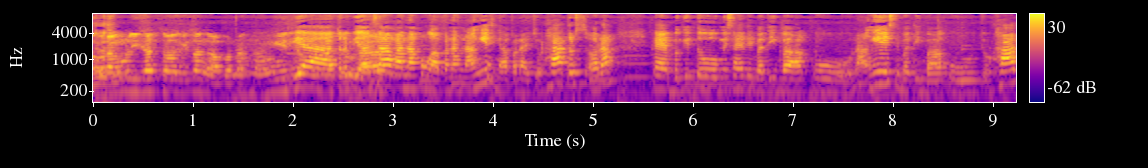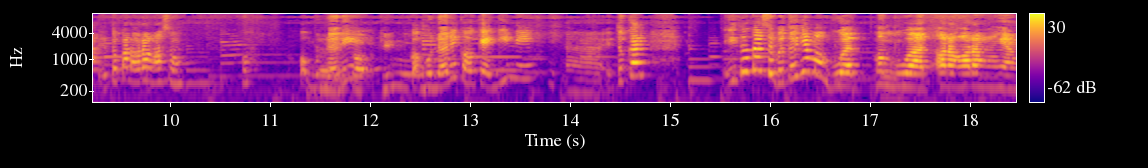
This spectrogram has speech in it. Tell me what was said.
Iya orang sih. melihat kalau kita nggak pernah nangis Iya pernah terbiasa curhat. karena aku nggak pernah nangis nggak pernah curhat terus orang kayak begitu misalnya tiba-tiba aku nangis tiba-tiba aku curhat itu kan orang langsung wah kok Bundari kok gini kok Bundari kok kayak gini nah itu kan itu kan sebetulnya membuat membuat orang-orang yang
